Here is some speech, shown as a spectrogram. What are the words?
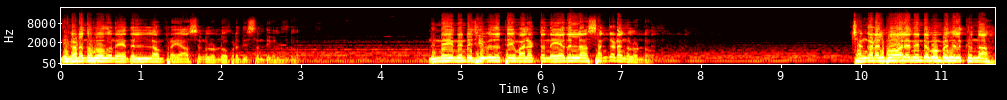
നീ കടന്നു പോകുന്ന ഏതെല്ലാം പ്രയാസങ്ങളുണ്ടോ പ്രതിസന്ധികളുണ്ടോ? നിന്നെയും നിന്റെ ജീവിതത്തെയും അലട്ടുന്ന ഏതെല്ലാം സങ്കടങ്ങളുണ്ടോ? ചങ്കടൽ പോലെ നിന്റെ മുമ്പിൽ നിൽക്കുന്ന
